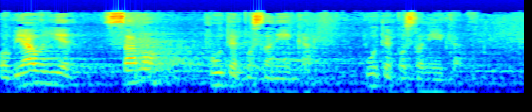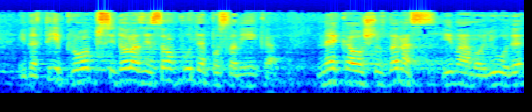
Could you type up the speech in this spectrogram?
objavljuje samo putem poslanika. Putem poslanika. I da ti propisi dolaze samo putem poslanika. Ne kao što danas imamo ljude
